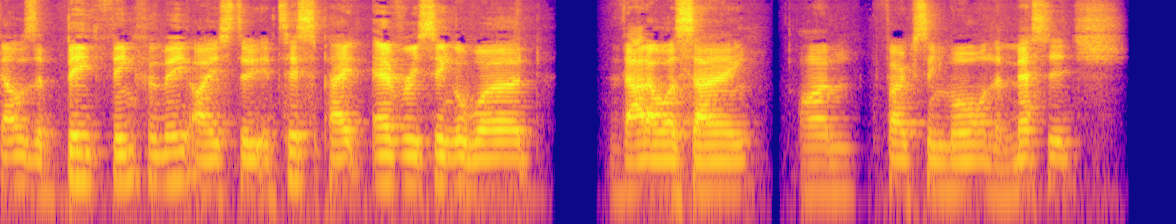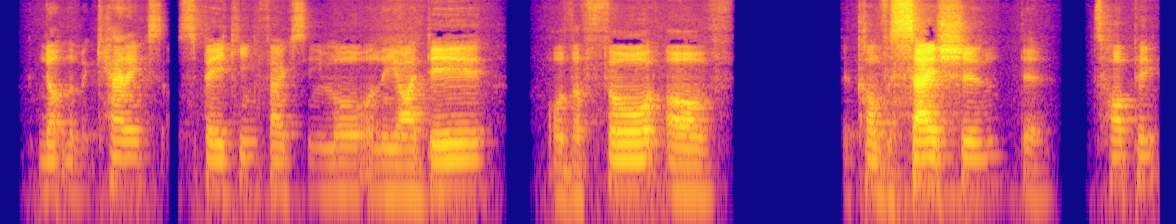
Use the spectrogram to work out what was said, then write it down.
that was a big thing for me. I used to anticipate every single word that I was saying I'm focusing more on the message, not the mechanics of speaking, focusing more on the idea or the thought of the conversation, the topic.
